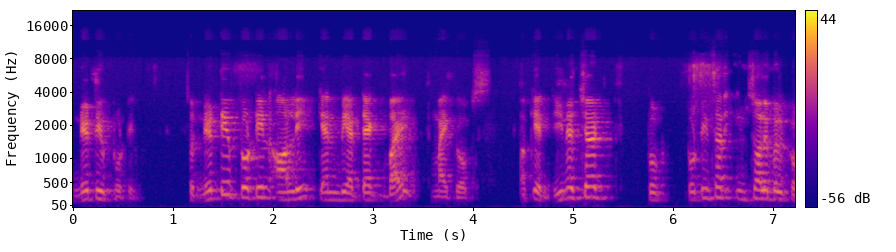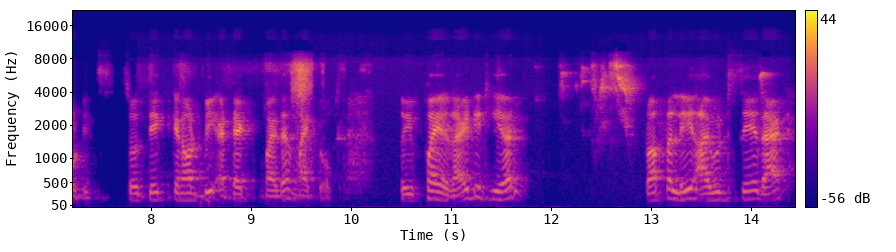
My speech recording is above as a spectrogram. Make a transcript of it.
native protein. So native protein only can be attacked by microbes. Okay, denatured pro proteins are insoluble proteins, so they cannot be attacked by the microbes. So if I write it here properly, I would say that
